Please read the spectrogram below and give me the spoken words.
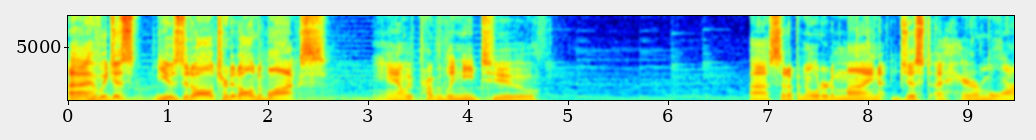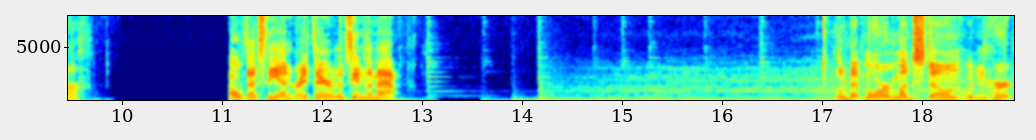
Uh, have we just used it all, turned it all into blocks? Yeah, we probably need to uh, set up an order to mine just a hair more. Oh, that's the end right there. That's the end of the map. A little bit more mudstone wouldn't hurt.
